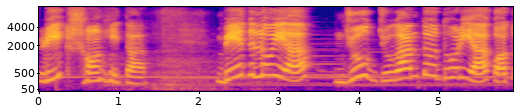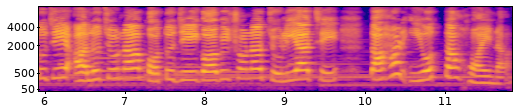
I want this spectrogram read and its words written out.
ঋক সংহিতা বেদ লইয়া যুগ যুগান্তর ধরিয়া কত যে আলোচনা, কত যে গবেষণা চলিয়াছে, তাহার ইয়ত্তা হয় না।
